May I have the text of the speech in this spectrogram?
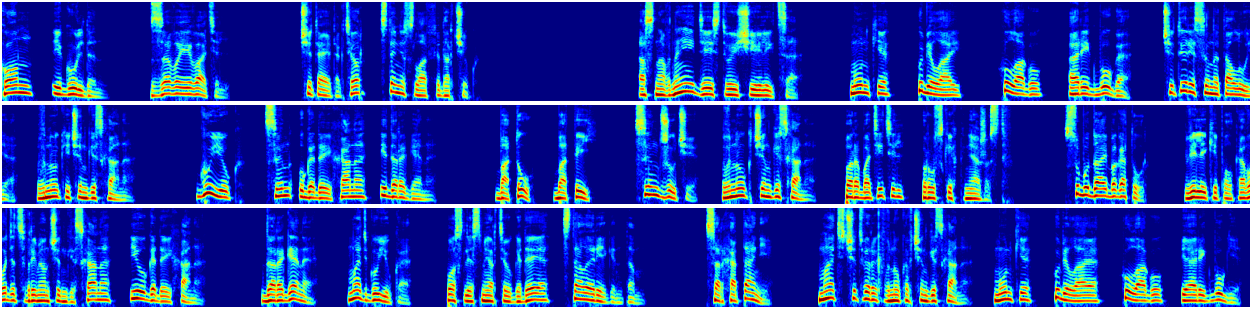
Кон и Гульден. Завоеватель. Читает актер Станислав Федорчук. Основные действующие лица. Мунке, Хубилай, Хулагу, Арик-Буга, четыре сына Талуя, внуки Чингисхана. Гуюк, сын Угадей-хана и Дорогена. Бату, Батый, сын Джучи, внук Чингисхана, поработитель русских княжеств. Субудай-Богатур, великий полководец времен Чингисхана и Угадей-хана. Дорогене, мать Гуюка, после смерти Угадея стала регентом. Сархатани, мать четверых внуков Чингисхана, Мунки, Хубилая, Хулагу и Арикбуги,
